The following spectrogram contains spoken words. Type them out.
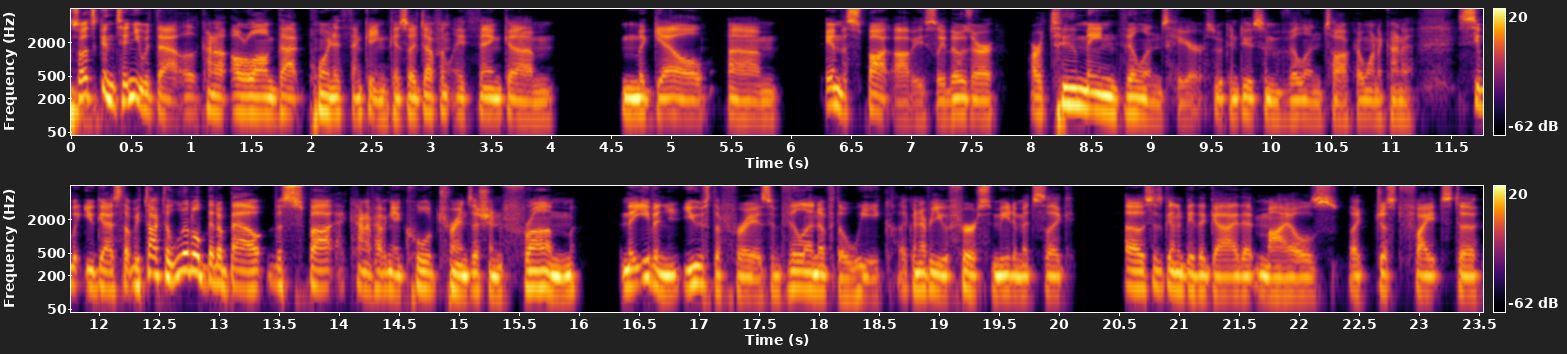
So let's continue with that, kind of along that point of thinking, because I definitely think um, Miguel um, and the Spot, obviously, those are our two main villains here. So we can do some villain talk. I want to kind of see what you guys thought. We talked a little bit about the Spot kind of having a cool transition from, and they even use the phrase villain of the week. Like whenever you first meet him, it's like, oh, this is going to be the guy that Miles like just fights to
